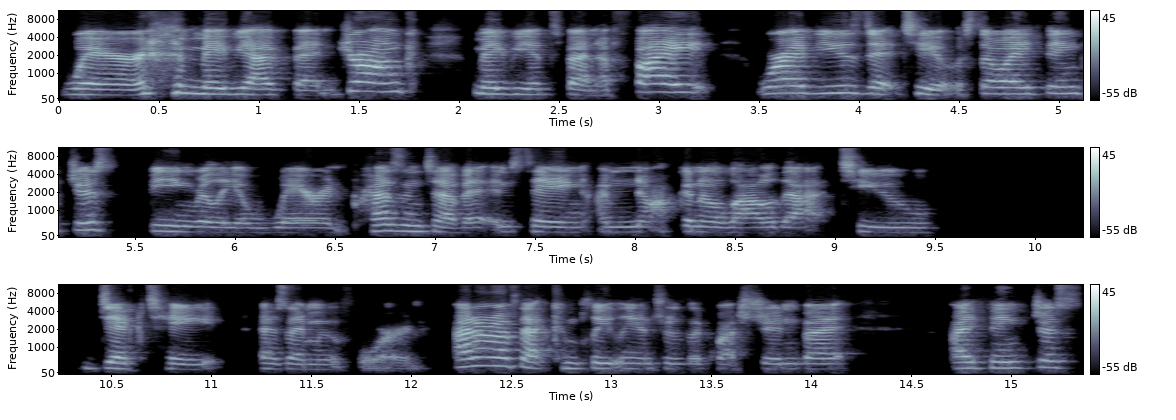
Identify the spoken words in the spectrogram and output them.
where maybe i've been drunk maybe it's been a fight where i've used it too so i think just being really aware and present of it and saying i'm not going to allow that to dictate as I move forward. I don't know if that completely answers the question, but I think just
